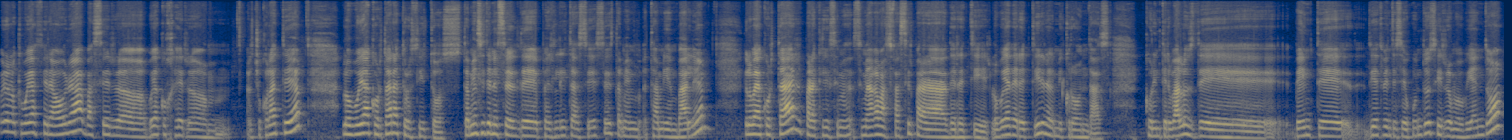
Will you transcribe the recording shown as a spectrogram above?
bueno, lo que voy a hacer ahora va a ser, voy a coger um, el chocolate lo voy a cortar a trocitos. También si tienes el de perlitas ese, también, también vale. Yo lo voy a cortar para que se me, se me haga más fácil para derretir. Lo voy a derretir en el microondas con intervalos de 20, 10-20 segundos y removiendo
